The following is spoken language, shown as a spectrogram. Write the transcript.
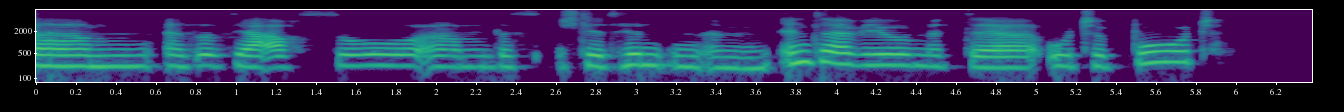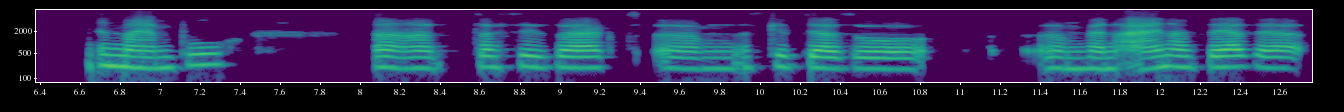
Ähm, es ist ja auch so, ähm, das steht hinten im Interview mit der Ute Buth in meinem Buch, äh, dass sie sagt, ähm, es gibt ja so, ähm, wenn einer sehr, sehr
